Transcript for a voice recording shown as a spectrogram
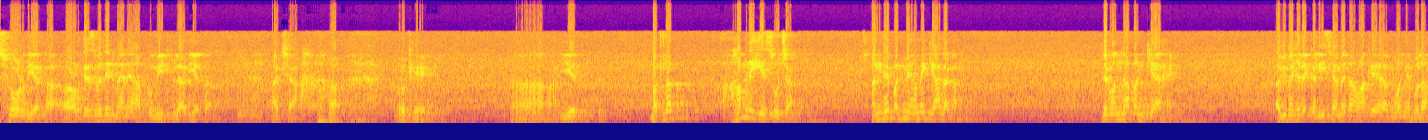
छोड़ दिया था और अड़तीसवें दिन मैंने आपको मीट खिला दिया था। अच्छा ओके। हाँ ये मतलब हमने ये सोचा, अंधेपन में हमें क्या लगा? देखो, अंधापन क्या है? अभी मैं जब एक कलीसिया में था, वहाँ के अगुआ ने बोला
